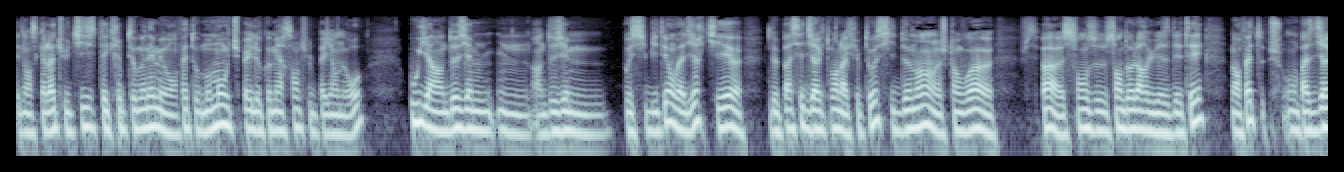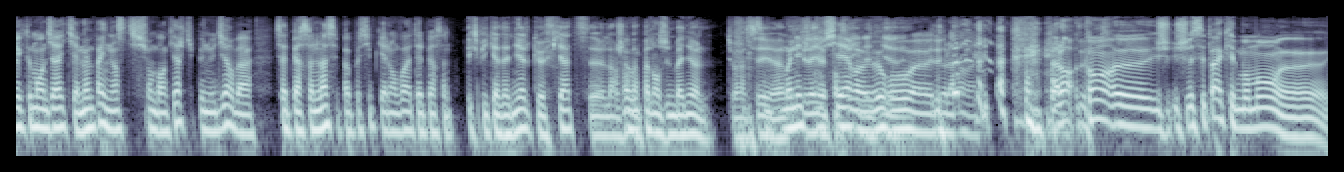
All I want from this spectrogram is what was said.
Et dans ce cas-là, tu utilises tes crypto-monnaies, mais en fait, au moment où tu payes le commerçant, tu le payes en euros. Ou il y a un deuxième, une, un deuxième possibilité, on va dire, qui est euh, de passer directement de la crypto. Si demain, euh, je t'envoie, euh, je sais pas, 100, 100 dollars USDT, mais en fait, on passe directement en direct. Il n'y a même pas une institution bancaire qui peut nous dire, bah, cette personne-là, c'est pas possible qu'elle envoie à telle personne. explique à Daniel que fiat, l'argent Ah va pas dans une bagnole. Tu vois, c'est euh, Monnaie fiduciaire, dollars. ouais. Alors, quand euh, je, je sais pas à quel moment euh,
